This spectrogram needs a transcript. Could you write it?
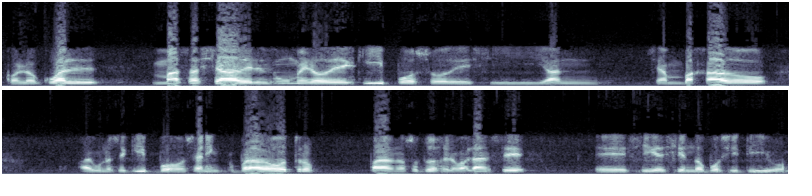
con lo cual más allá del número de equipos o de si han, se han bajado algunos equipos o se han incorporado otros, para nosotros el balance eh, sigue siendo positivo.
